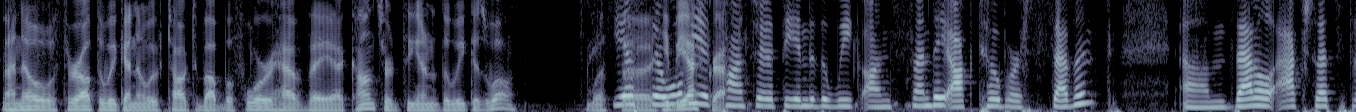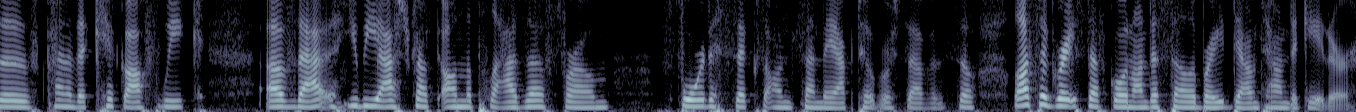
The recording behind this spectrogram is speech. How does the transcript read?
I know throughout the week, I know we've talked about before, we have a, uh concert at the end of the week as well. With, Yes, uh, there will be a concert at the end of the week on Sunday, October seventh. Um, that'll actually that's the kind of the kickoff week of that UB Ashcraft on the Plaza from. 4 to 6 on Sunday, October 7th. So, lots of great stuff going on to celebrate downtown Decatur.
